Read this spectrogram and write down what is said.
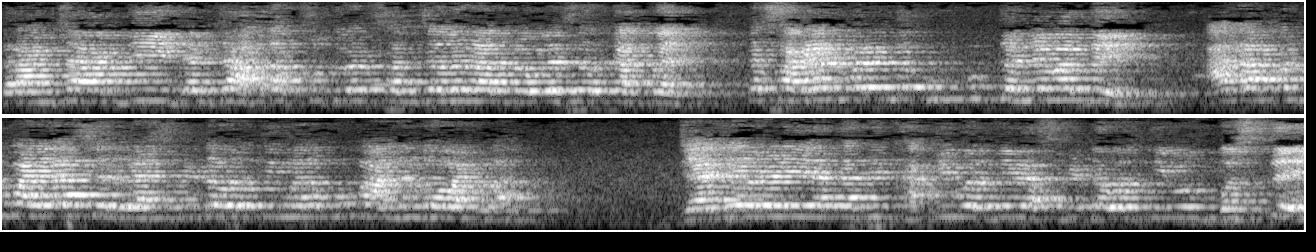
तर आमच्या अगदी ज्यांच्या हातात सूत्र संचालन आज सर करतायत त्या सगळ्यांपर्यंत खूप खूप धन्यवाद देईल आज आपण पाहिलं असेल व्यासपीठावरती मला खूप आनंद वाटला. ज्या ज्या वेळी आता ती खाकीवरती व्यासपीठावरती येऊन बसते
